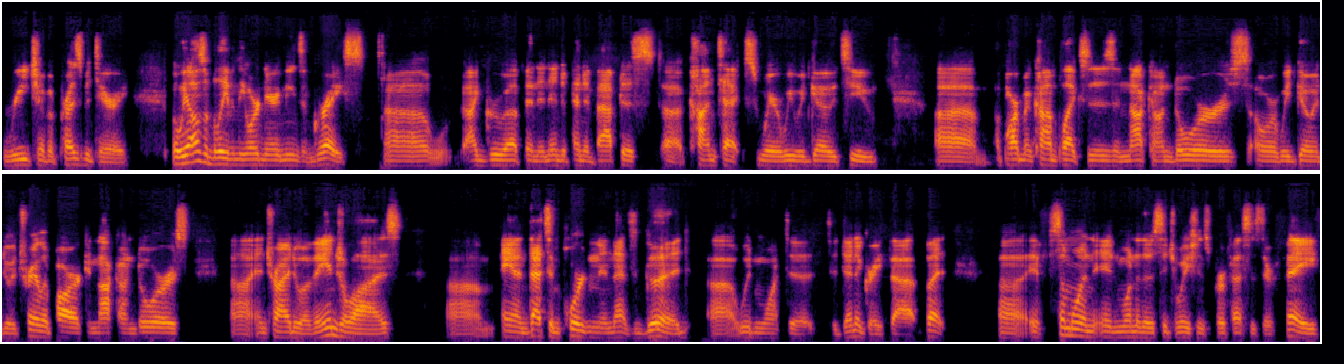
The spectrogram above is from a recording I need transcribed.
reach of a presbytery but we also believe in the ordinary means of grace. Uh, i grew up in an independent baptist uh, context where we would go to uh, apartment complexes and knock on doors or we'd go into a trailer park and knock on doors uh, and try to evangelize um, and that's important and that's good. Uh, wouldn't want to to denigrate that but uh, if someone in one of those situations professes their faith,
